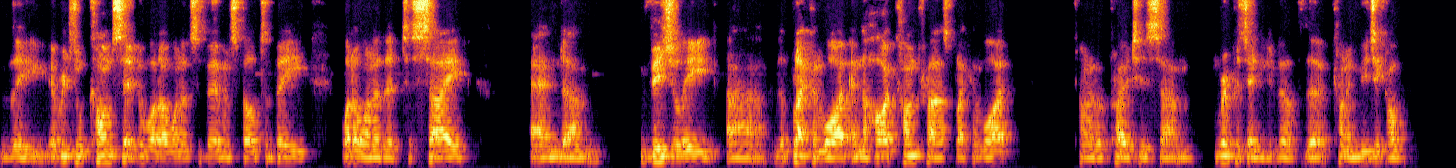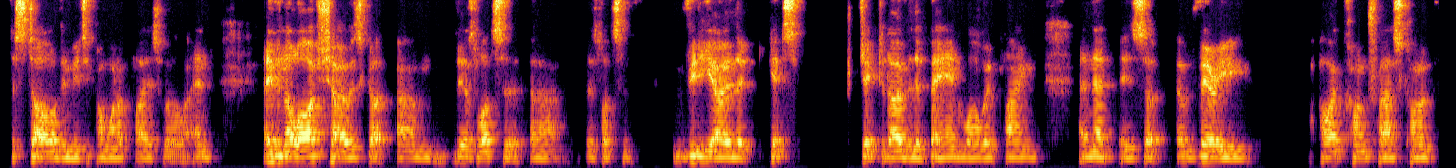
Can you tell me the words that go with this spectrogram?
the original concept of what I wanted Suburban Spell to be, what I wanted it to say, and um, visually uh, the black and white and the high contrast black and white kind of approach is um, representative of the kind of music I, the style of the music I want to play as well. And even the live show has got um, there's lots of uh, there's lots of video that gets projected over the band while we're playing, and that is a, a very high contrast kind of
